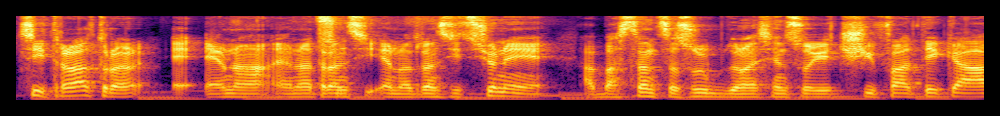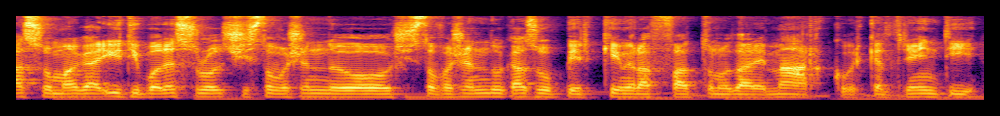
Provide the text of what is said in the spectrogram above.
sì, tra l'altro è una, è, una transi- sì. è una, transizione abbastanza subdola, nel senso che ci fate caso, magari io tipo adesso ci sto, facendo, ci sto facendo caso perché me l'ha fatto notare Marco, perché altrimenti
